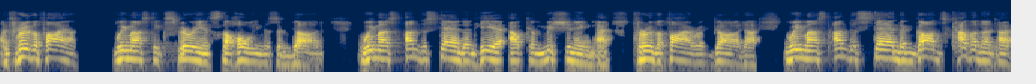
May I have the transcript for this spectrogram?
And through the fire, we must experience the holiness of God. We must understand and hear our commissioning uh, through the fire of God. Uh, we must understand that God's covenant uh,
